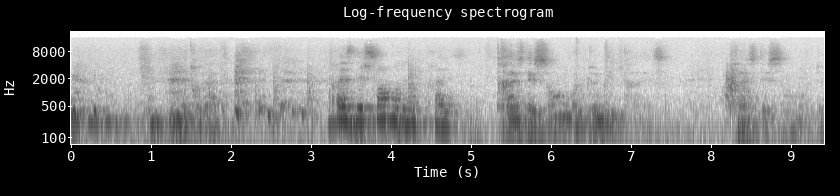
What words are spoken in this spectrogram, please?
Une autre date. 13 décembre 2013. 13 décembre 2013. 13 décembre 2013.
